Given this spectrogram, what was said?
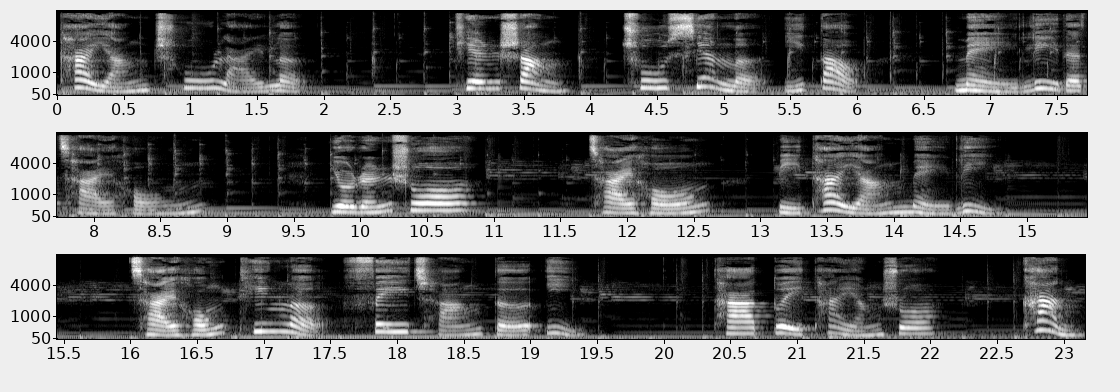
太阳出来了，天上出现了一道美丽的彩虹。有人说，彩虹比太阳美丽。彩虹听了非常得意，它对太阳说：“看，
